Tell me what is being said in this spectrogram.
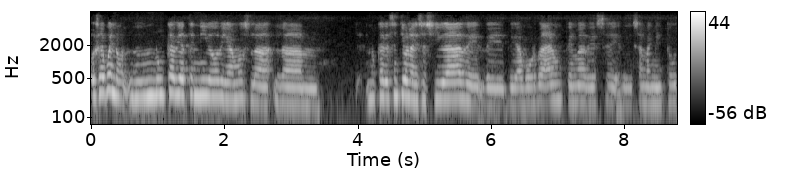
o sea, bueno, nunca había tenido, digamos, la, nunca había sentido la necesidad de, abordar un tema de, esa magnitud,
